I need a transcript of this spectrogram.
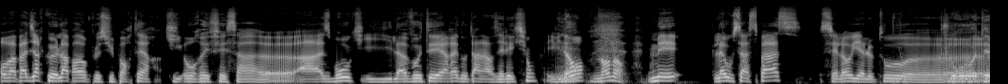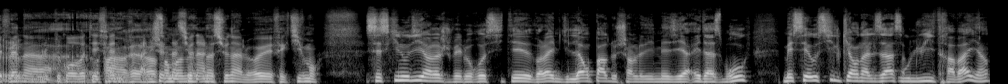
On va pas dire que là, par exemple, le supporter qui aurait fait ça euh, à Hasbrook, il a voté RN aux dernières élections, évidemment. Non, non, non. Mais là où ça se passe, c'est là où il y a le taux. euh, plus gros vote FN à, plus gros vote FN à l'échelle nationale. national. Ouais, effectivement. C'est ce qu'il nous dit. hein, là, je vais le reciter. Voilà, il me dit là, on parle de Charleville-Mézières et d'Asbrook, mais c'est aussi le cas en Alsace où lui il travaille. hein.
